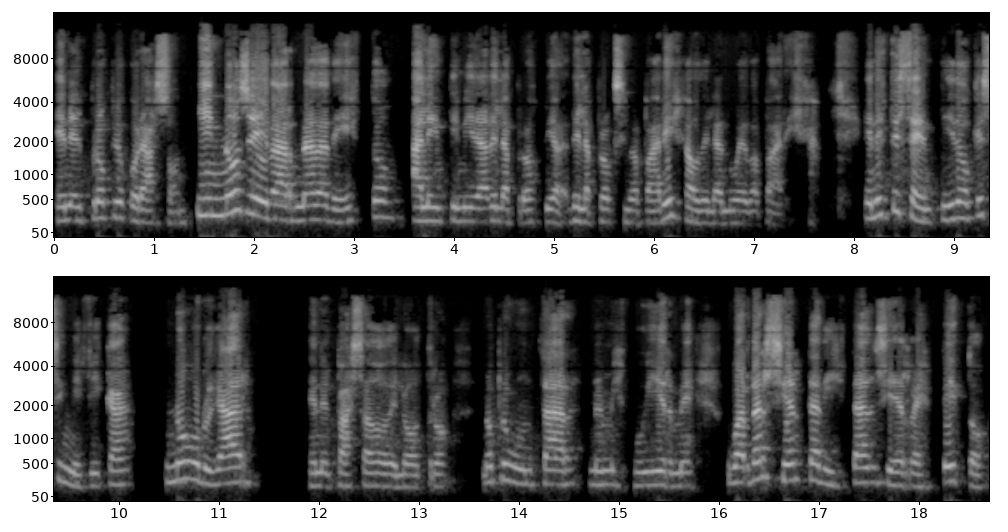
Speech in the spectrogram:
en el propio corazón y no llevar nada de esto a la intimidad de la, propia, de la próxima pareja o de la nueva pareja. En este sentido, ¿qué significa no hurgar en el pasado del otro, no preguntar, no inmiscuirme, guardar cierta distancia y respeto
